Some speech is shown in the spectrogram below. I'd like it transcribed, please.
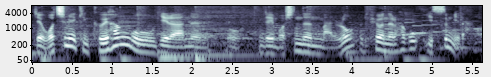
이제 워치메이킹 교향곡이라는 뭐 굉장히 멋있는 말로 표현을 하고 있습니다.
